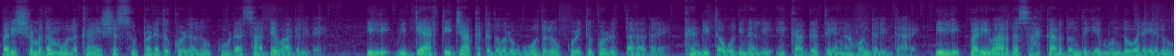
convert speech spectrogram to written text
ಪರಿಶ್ರಮದ ಮೂಲಕ ಯಶಸ್ಸು ಪಡೆದುಕೊಳ್ಳಲು ಕೂಡ ಸಾಧ್ಯವಾಗಲಿದೆ. ಇಲ್ಲಿ ವಿದ್ಯಾರ್ಥಿ ಜಾತಕದವರು ಓದಲು ಕುಳಿತುಕೊಳ್ಳುತ್ತಾರಾದರೆ ಖಂಡಿತ ಓದಿನಲ್ಲಿ ಏಕಾಗ್ರತೆಯನ್ನ ಹೊಂದಲಿದ್ದಾರೆ. ಇಲ್ಲಿ ಪರಿವಾರದ ಸಹಕಾರದೊಂದಿಗೆ ಮುಂದುವರೆಯಲು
